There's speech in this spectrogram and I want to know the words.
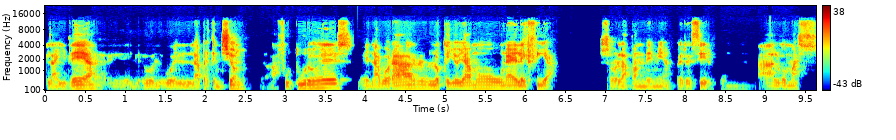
La idea o, la pretensión a futuro es elaborar lo que yo llamo una elegía sobre la pandemia, es decir, algo más,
